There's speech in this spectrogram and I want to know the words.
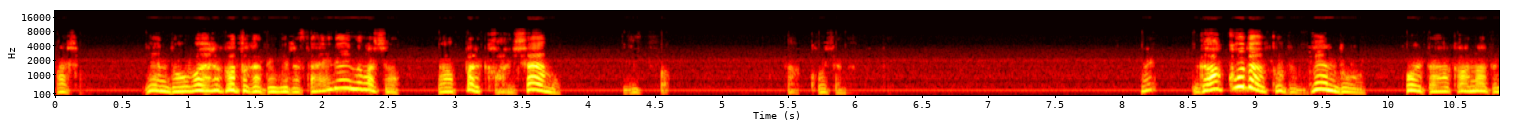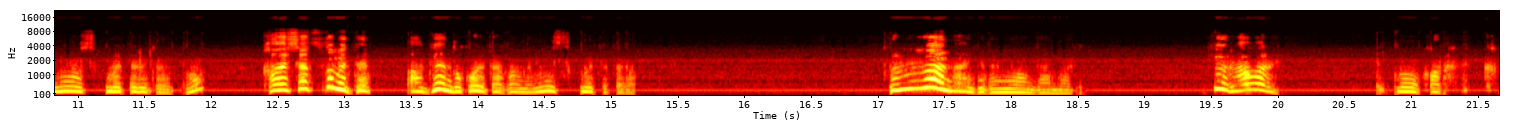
場所。限度を覚えることができる最大の場所は、やっぱり会社やもん。実は。学校じゃなくて。ね？学校では限度を超えたらあかんなって身をすくめてるけど、会社勤めて、あ、限度超えたらあかんな身をすくめてたら、それはないけど、日本であんまり。給料上がれへん。儲からへんか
